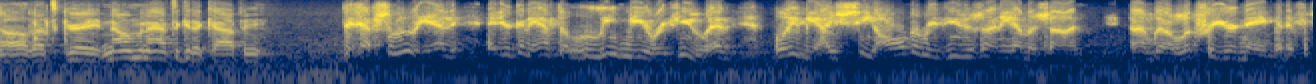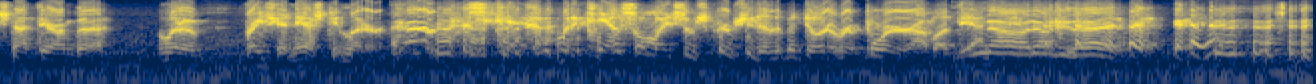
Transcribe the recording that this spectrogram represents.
Oh, that's great. Now I'm going to have to get a copy. Absolutely, and, and you're going to have to leave me a review. And believe me, I see all the reviews on Amazon, and I'm going to look for your name. And if it's not there, I'm going to I'm going to write you a nasty letter. I'm going to cancel my subscription to the Mendota Reporter. How about that? No, don't do that.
